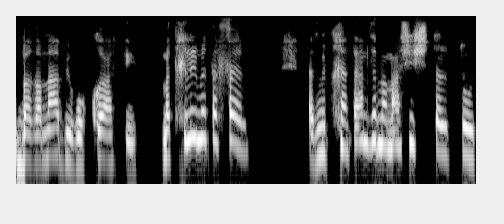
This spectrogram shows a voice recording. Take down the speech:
ברמה הבירוקרטית. מתחילים לתפעל. אז מבחינתם זה ממש השתלטות.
